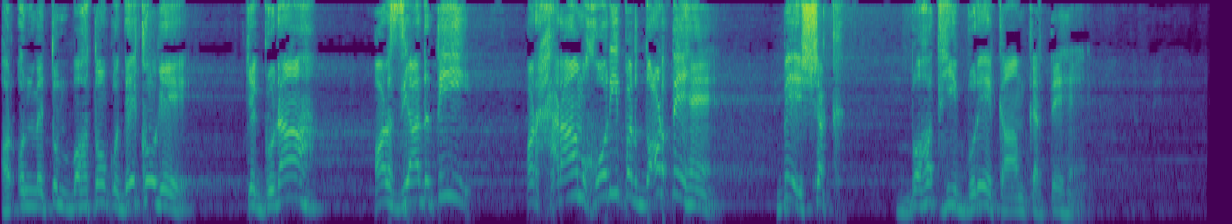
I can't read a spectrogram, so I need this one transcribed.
اور ان میں تم بہتوں کو دیکھو گے کہ گناہ اور زیادتی اور حرام خوری پر دوڑتے ہیں۔ بے شک بہت ہی برے کام کرتے ہیں۔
